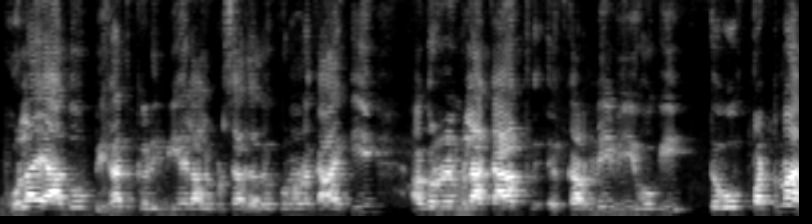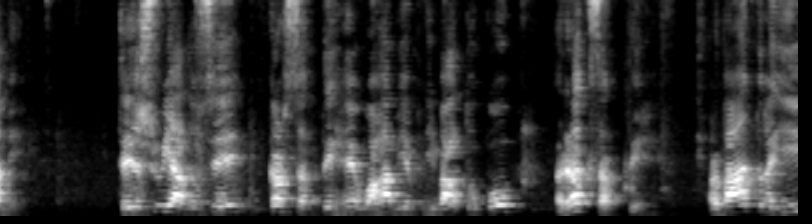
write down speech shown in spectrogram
भोला यादव बेहद करीबी है लालू प्रसाद यादव को। उन्होंने कहा कि अगर उन्हें मुलाकात करनी भी होगी तो वो पटना में तेजस्वी यादव से कर सकते हैं, वहाँ भी अपनी बातों को रख सकते हैं। और बात रही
